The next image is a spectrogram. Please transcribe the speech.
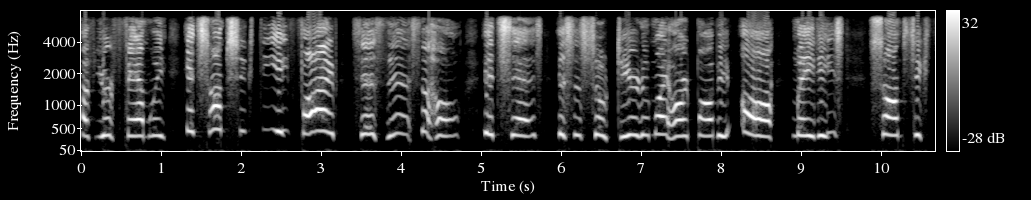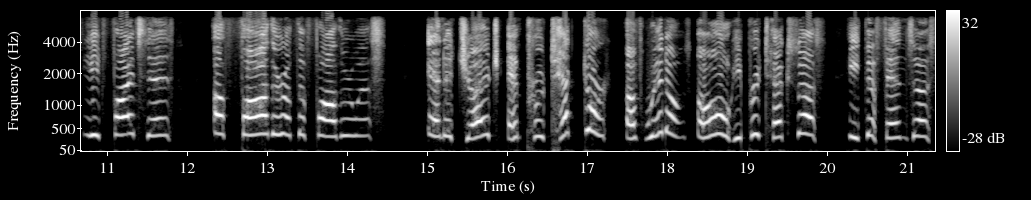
of your family. In Psalm 68:5 says this. Oh, it says, this is so dear to my heart, Bobby. Oh, ladies, Psalm 68:5 says, a father of the fatherless and a judge and protector of widows. Oh, he protects us. He defends us.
